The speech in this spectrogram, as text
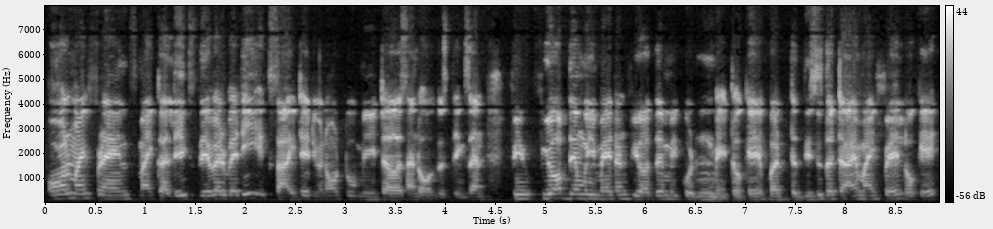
all my friends, my colleagues, they were very excited, you know, to meet us and all those things. And few few of them we met, and few of them we couldn't meet. Okay, but this is the time I felt okay.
